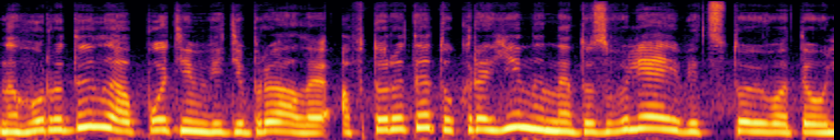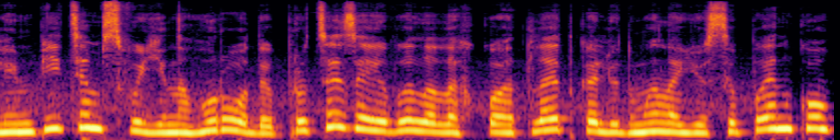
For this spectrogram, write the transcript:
Нагородили, а потім відібрали. Авторитет України не дозволяє відстоювати олімпійцям свої нагороди. Про це заявила легкоатлетка Людмила Юсипенко,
